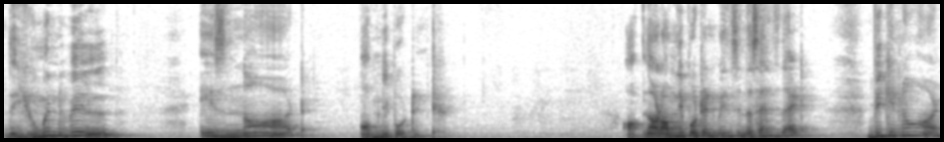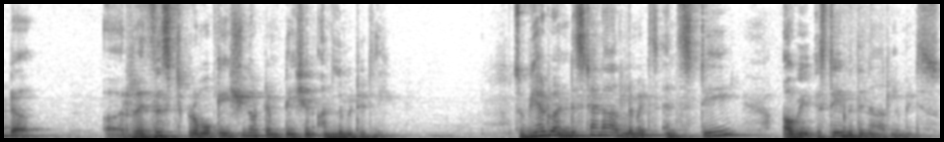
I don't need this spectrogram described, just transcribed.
the human will is not omnipotent. Om- not omnipotent means in the sense that we cannot uh, uh, resist provocation or temptation unlimitedly. So we have to understand our limits and stay away, stay within our limits.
